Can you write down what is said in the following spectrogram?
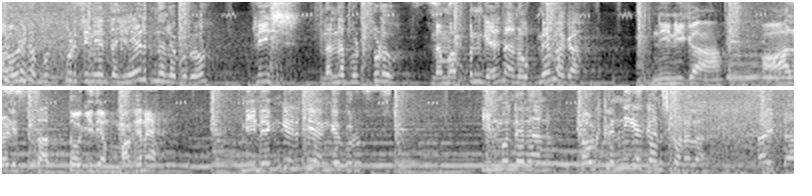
ಅವಳನ್ನ ಬಿಟ್ಬಿಡ್ತೀನಿ ಅಂತ ಹೇಳಿದ್ನಲ್ಲ ಗುರು? ಪ್ಲೀಸ್ ನನ್ನ ಬಿಟ್ಬಿಡು. ನಮ್ಮ ಅಪ್ಪನ್ಗೆ ನಾನು ಒಬ್ನೇ ಮಗ. ನೀನೀಗ ಆಲ್ರೆಡಿ ಸತ್ತೋಗಿದೆ ಮಗನೇ? ನೀನ್ ಹೆಂಗ್ ಹೇಳ್ತೀಯ ಹಂಗೆ ಗುರು? ಇನ್ ಮುಂದೆ ನಾನು ಅವಳ ಕಣ್ಣಿಗೆ ಕಾಣಿಸ್ಕೊಳಲ್ಲ. ಆಯ್ತಾ?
